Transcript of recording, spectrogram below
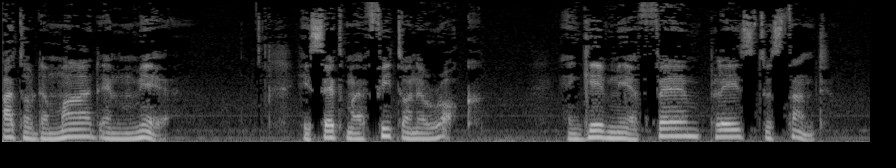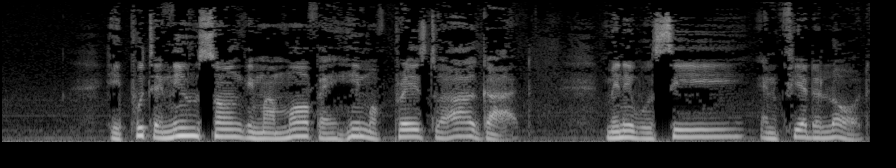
out of the mud and mire. He set my feet on a rock and gave me a firm place to stand. He put a new song in my mouth, a hymn of praise to our God. Many will see and fear the Lord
